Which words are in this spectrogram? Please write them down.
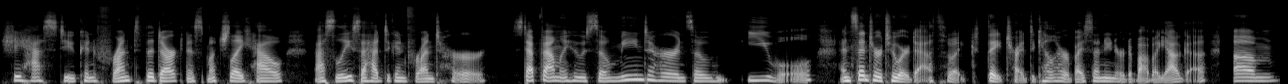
She has to confront the darkness, much like how Vasilisa had to confront her stepfamily who was so mean to her and so evil and sent her to her death. Like they tried to kill her by sending her to Baba Yaga. Um,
